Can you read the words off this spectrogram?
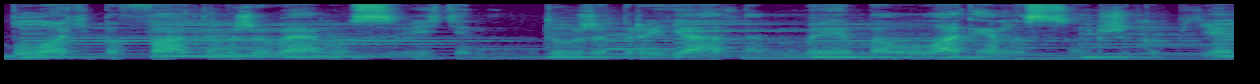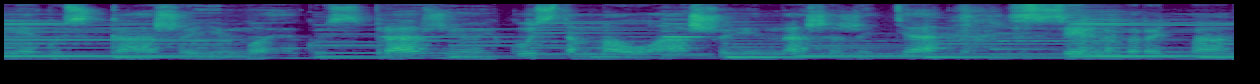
блоки по факту ми живемо у світі дуже приємно. Ми балакаємо на суржику, п'ємо якусь кашу, їмо якусь справжню, якусь там малашу, і наше життя сильна боротьба,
